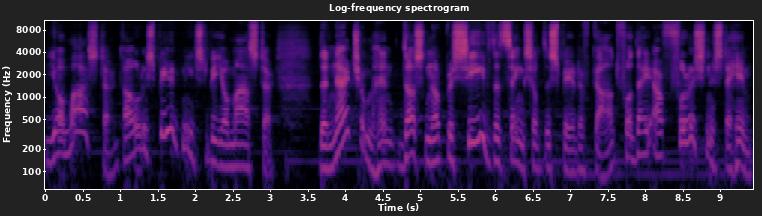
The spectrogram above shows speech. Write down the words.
your master. The Holy Spirit needs to be your master. The natural man does not receive the things of the Spirit of God, for they are foolishness to him,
